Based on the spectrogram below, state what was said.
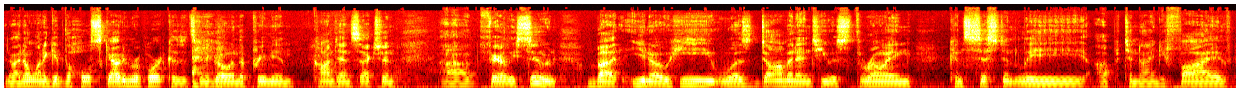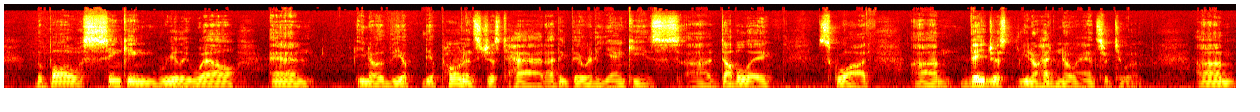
you know I don't want to give the whole scouting report because it's going to go in the premium content section uh, fairly soon, but you know he was dominant. He was throwing consistently up to 95. The ball was sinking really well, and you know the the opponents just had. I think they were the Yankees uh, Double A squad. Um, they just you know had no answer to him. Um,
